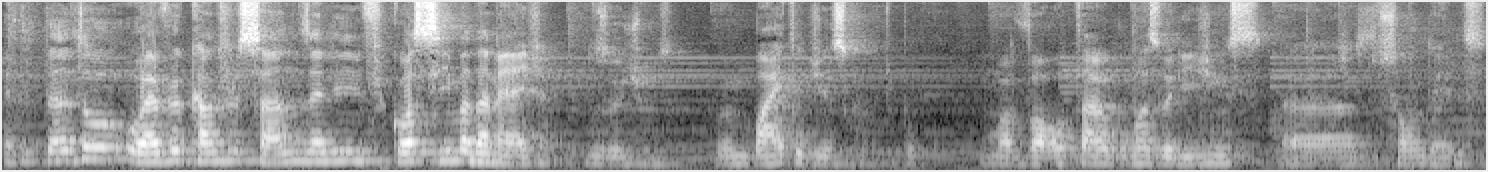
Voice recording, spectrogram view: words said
Entretanto, o Every Country Sons ele ficou acima da média dos últimos. Um baita disco, tipo, uma volta a algumas origens ah, do som deles.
